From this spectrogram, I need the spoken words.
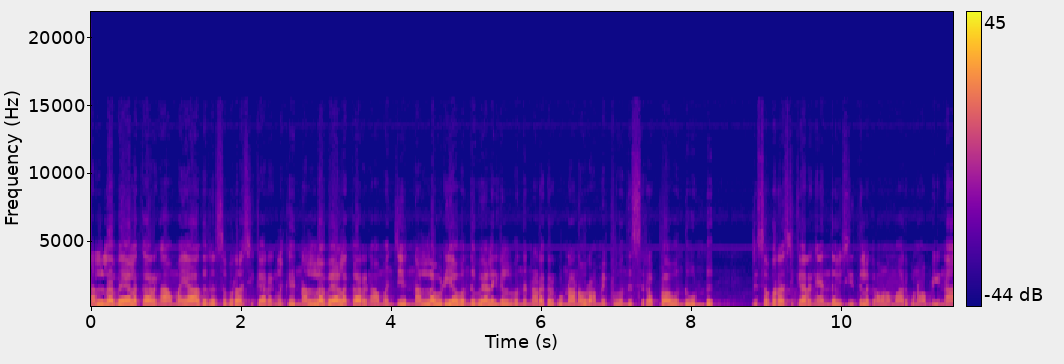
நல்ல வேலைக்காரங்க அமையாத ரிஷபராசிக்காரங்களுக்கு நல்ல வேலைக்காரங்க அமைஞ்சு நல்லபடியாக வந்து வேலைகள் வந்து நடக்கிறதுக்கு உண்டான ஒரு அமைப்பு வந்து சிறப்பாக வந்து உண்டு. ரிஷபராசிக்காரங்க எந்த விஷயத்தில் கவனமாக இருக்கணும் அப்படின்னா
